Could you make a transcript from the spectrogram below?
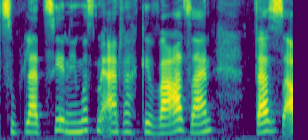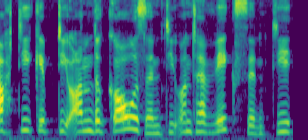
zu platzieren. Ich muss mir einfach gewahr sein, dass es auch die gibt, die on the go sind, die unterwegs sind, die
